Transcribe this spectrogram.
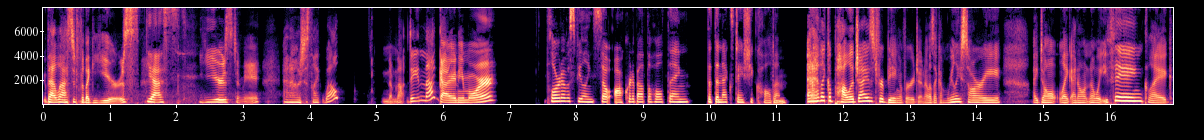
that lasted for like years. Yes. Years to me. And I was just like, well, I'm not dating that guy anymore. Florida was feeling so awkward about the whole thing that the next day she called him. And I like apologized for being a virgin. I was like, I'm really sorry. I don't like, I don't know what you think. Like,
